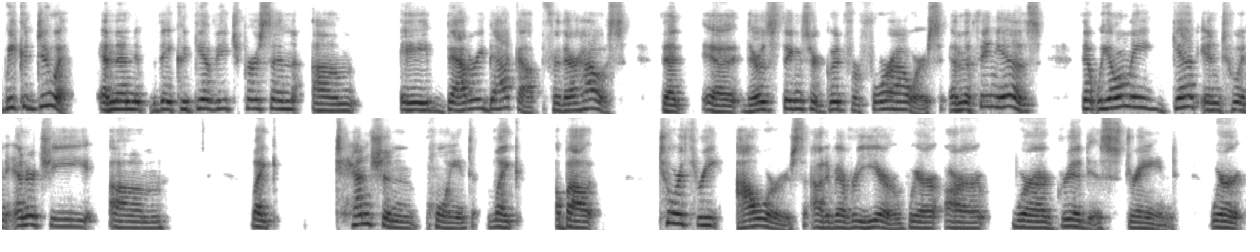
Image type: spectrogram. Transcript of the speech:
we could do it, and then they could give each person um, a battery backup for their house. That uh, those things are good for four hours. And the thing is, that we only get into an energy um, like tension point like about two or three hours out of every year where our where our grid is strained where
